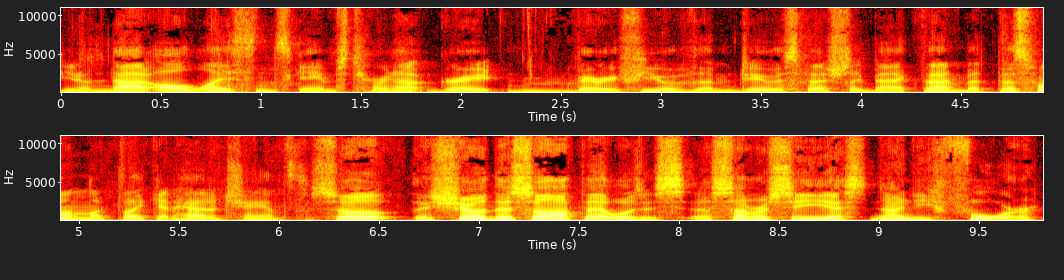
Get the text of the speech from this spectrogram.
you know, not all licensed games turn out great. Very few of them do, especially back then. But this one looked like it had a chance. So they showed this off at was it uh, Summer CES '94,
